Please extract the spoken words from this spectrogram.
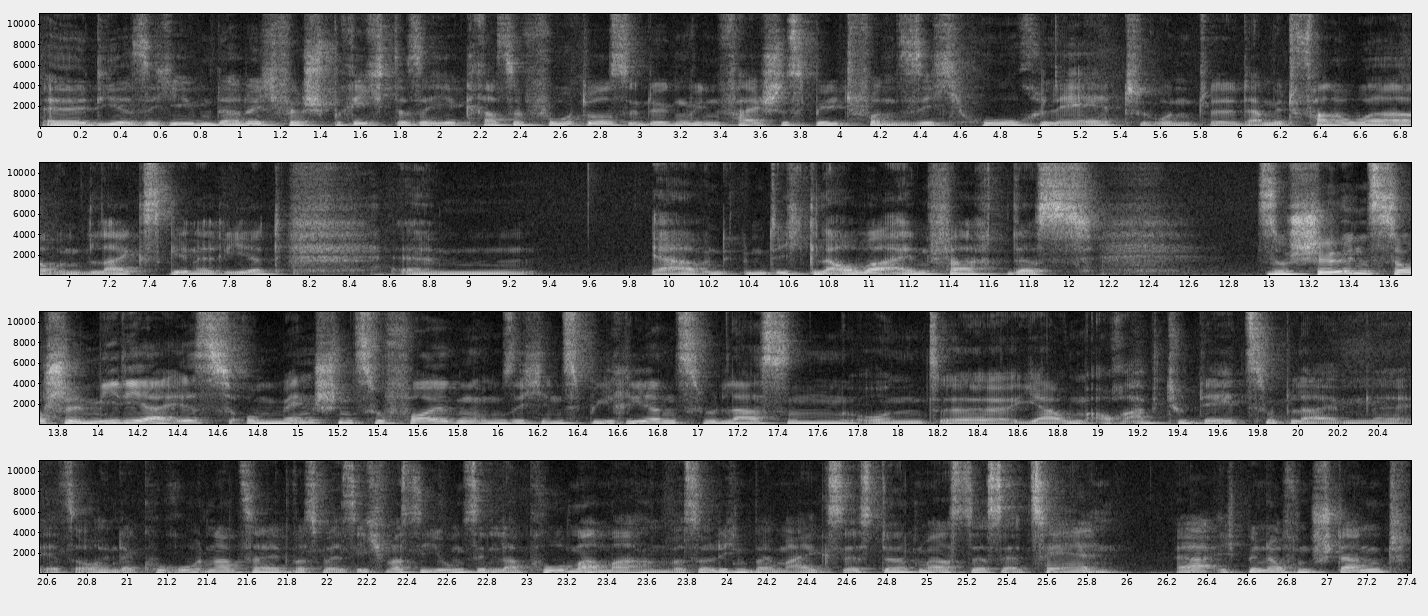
äh, die er sich eben dadurch verspricht, dass er hier krasse Fotos und irgendwie ein falsches Bild von sich hochlädt und äh, damit Follower und Likes generiert. Ähm, ja, und, und ich glaube einfach, dass so schön Social Media ist, um Menschen zu folgen, um sich inspirieren zu lassen und äh, ja, um auch up to date zu bleiben. Ne? Jetzt auch in der Corona-Zeit, was weiß ich, was die Jungs in La Poma machen. Was soll ich denn beim IXS Dirtmasters erzählen? Ja, ich bin auf dem Stand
